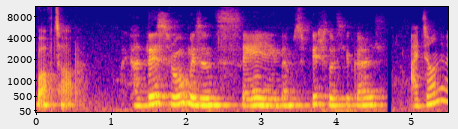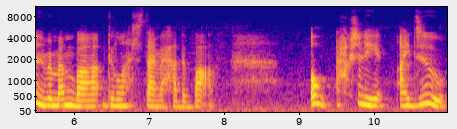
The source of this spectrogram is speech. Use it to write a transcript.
bathtub. Oh my god, this room is insane. I'm speechless, you guys. I don't even remember the last time I had a bath. Oh, actually, I do.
